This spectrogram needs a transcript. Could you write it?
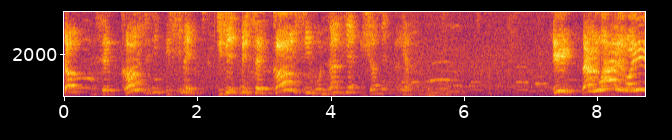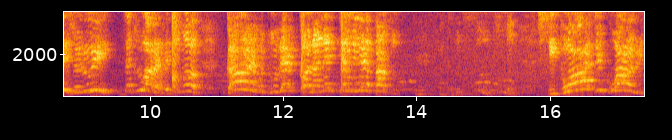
Donc, c'est comme, je dis, ici, mais, je dis, mais c'est comme si vous n'aviez jamais rien fait. La loi de Moïse, Louis, cette loi, effectivement, quand vous trouvez est terminé parti. Mais si, il dit, si toi tu crois en lui,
